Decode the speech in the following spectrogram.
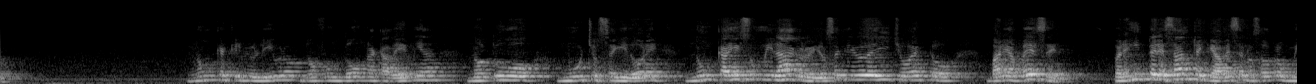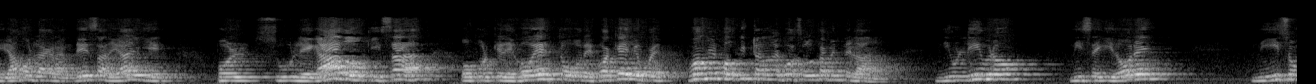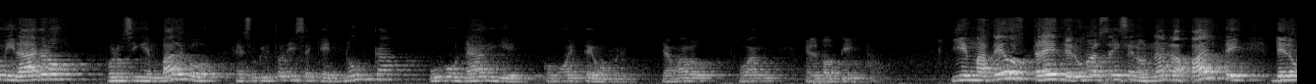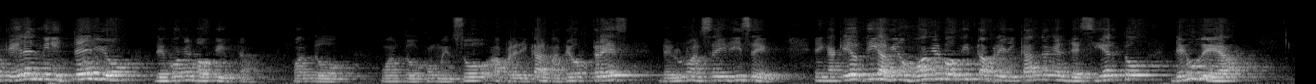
Nunca escribió un libro, no fundó una academia, no tuvo muchos seguidores, nunca hizo un milagro. Y yo sé que yo le he dicho esto varias veces, pero es interesante que a veces nosotros miramos la grandeza de alguien por su legado quizá, o porque dejó esto o dejó aquello. Pues Juan el Bautista no dejó absolutamente nada. Ni un libro, ni seguidores, ni hizo milagro, pero sin embargo Jesucristo dice que nunca hubo nadie como este hombre, llamado Juan el Bautista. Y en Mateo 3, del 1 al 6, se nos narra parte de lo que era el ministerio de Juan el Bautista, cuando, cuando comenzó a predicar. Mateo 3, del 1 al 6, dice, en aquellos días vino Juan el Bautista predicando en el desierto de Judea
